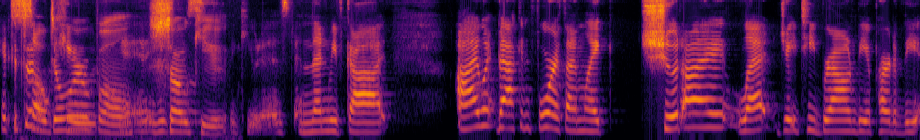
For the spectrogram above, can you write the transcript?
it's, It's so adorable. Cute. So cute. the cutest. And then we've got. I went back and forth. I'm like, should I let JT Brown be a part of the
